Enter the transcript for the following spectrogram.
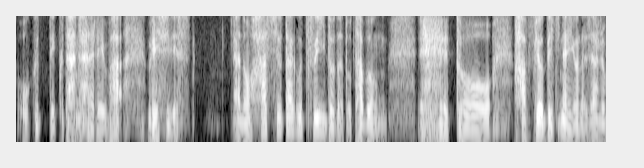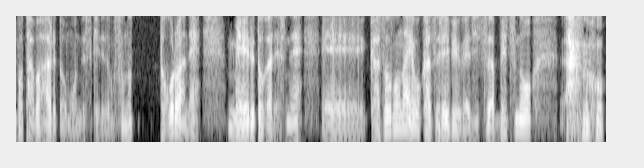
送ってくだされば 嬉しいです。あの、ハッシュタグツイートだと多分、えっ、と、発表できないようなジャンルも多分あると思うんですけれども、そのところはね、メールとかですね、えー画像のないおかずレビューが実は別の、あの、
